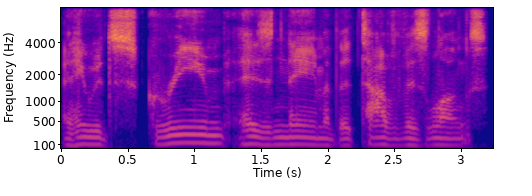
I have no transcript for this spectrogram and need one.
And he would scream his name at the top of his lungs.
